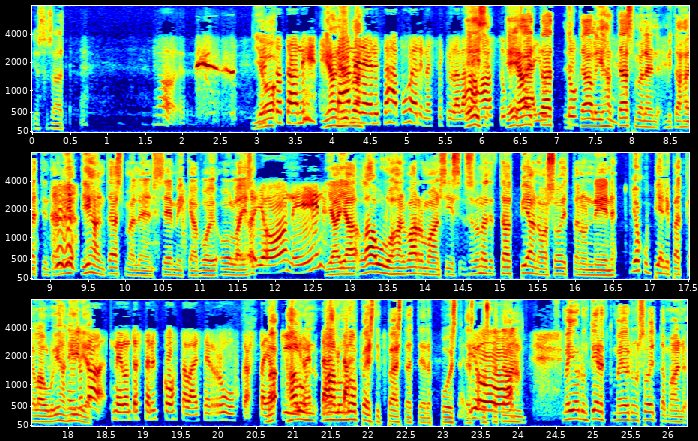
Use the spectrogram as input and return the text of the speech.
jos sä saat... No, Joo, nyt tota, niin, ihan tää hyvä. menee nyt vähän puhelimessa kyllä vähän ei, hassuksi ei haittaa, juttu. tää oli ihan täsmälleen, mitä haettiin, oli ihan täsmälleen se, mikä voi olla. Ja, se, Joo, niin. ja, ja lauluhan varmaan, siis sä sanoit, että oot pianoa soittanut, niin joku pieni pätkä laulu ihan Hei, hiljaa. tota, meillä on tässä nyt kohtalaisen ruuhkasta ja Mä kiirettä. haluan, mä haluan nopeasti päästä teidät pois tästä, Joo. koska tää on, mä joudun, tiedätkö, mä joudun soittamaan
